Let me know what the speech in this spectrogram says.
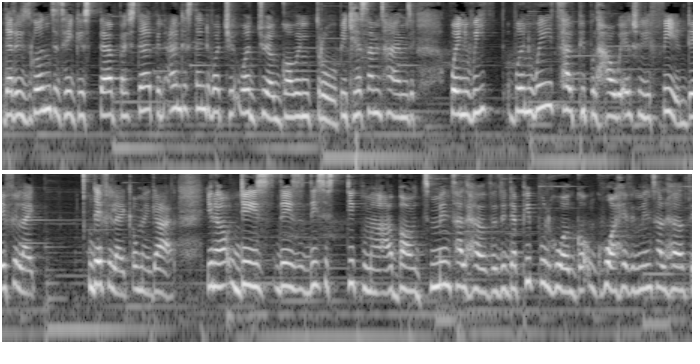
that is going to take you step by step and understand what you what you are going through. Because sometimes when we when we tell people how we actually feel, they feel like they feel like oh my god you know there's there's this stigma about mental health the, the people who are go, who are having mental health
